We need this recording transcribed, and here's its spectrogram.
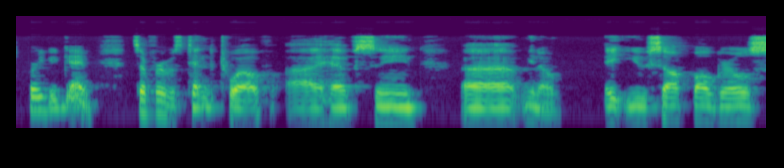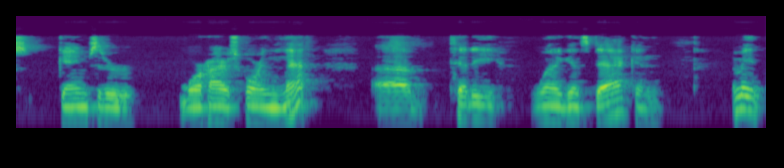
a pretty good game. Except for it was 10 to 12. I have seen, uh, you know, 8U softball girls games that are more higher scoring than that. Uh, Teddy went against Dak, and I mean,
